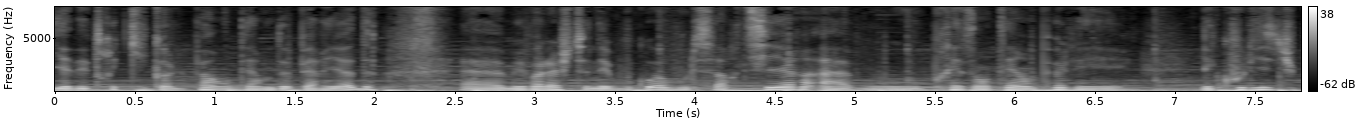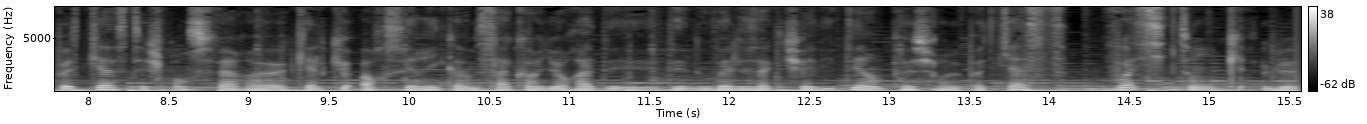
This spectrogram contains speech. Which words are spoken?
il y a des trucs qui collent pas en termes de période. Euh, mais voilà, je tenais beaucoup à vous le sortir, à vous présenter un peu les, coulisses du podcast et je pense faire euh, quelques hors-séries comme ça quand il y aura des, nouvelles actualités un peu sur le podcast. Voici donc le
